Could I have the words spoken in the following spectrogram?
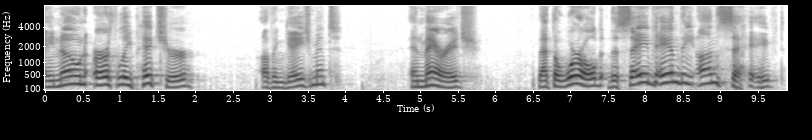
a known earthly picture of engagement and marriage that the world, the saved and the unsaved,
